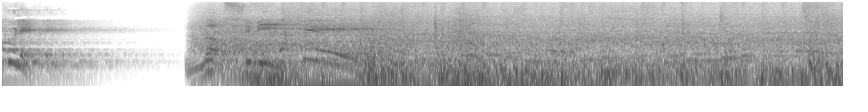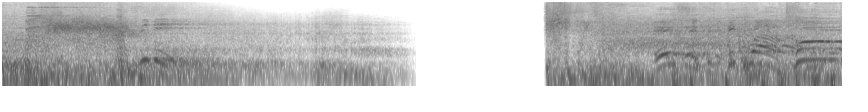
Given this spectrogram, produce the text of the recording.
écoulée. Mort subie. Parti Et c'est une victoire pour...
